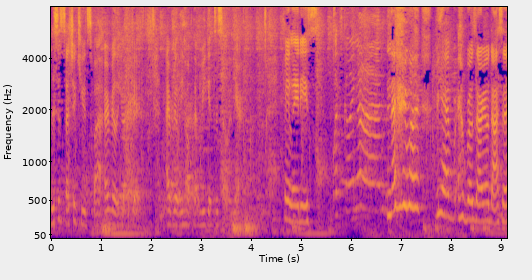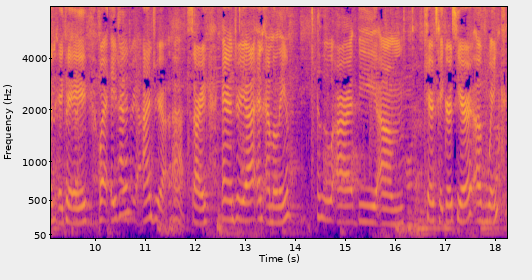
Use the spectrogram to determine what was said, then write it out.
This is such a cute spot. I really like it. I really hope that we get to sell in here. Hey, ladies. What's going on? Nothing much. We have Rosario Dawson, aka what? Adrian? Andrea. Andrea. Ah, sorry, Andrea and Emily, who are the um, caretakers here of Wink,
